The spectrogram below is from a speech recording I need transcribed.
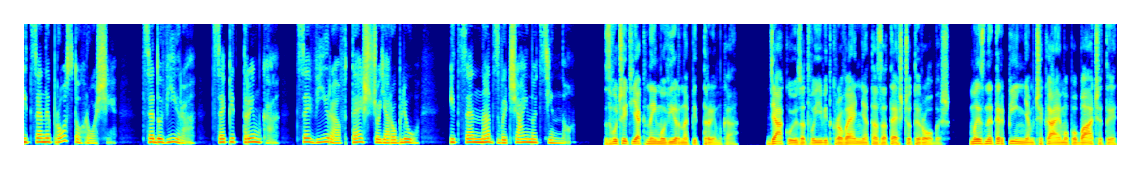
І це не просто гроші, це довіра, це підтримка, це віра в те, що я роблю, і це надзвичайно цінно. Звучить як неймовірна підтримка. Дякую за твої відкровення та за те, що ти робиш. Ми з нетерпінням чекаємо побачити,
